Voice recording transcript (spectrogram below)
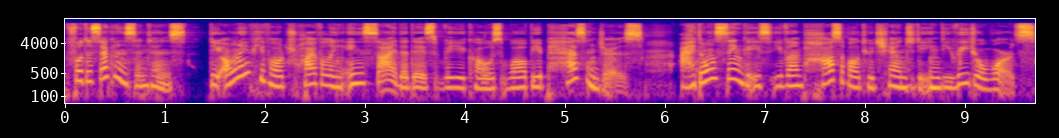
For the second sentence, the only people traveling inside these vehicles will be passengers. I don't think it's even possible to change the individual words.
